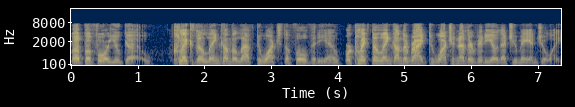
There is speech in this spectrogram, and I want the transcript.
But before you go, click the link on the left to watch the full video, or click the link on the right to watch another video that you may enjoy.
